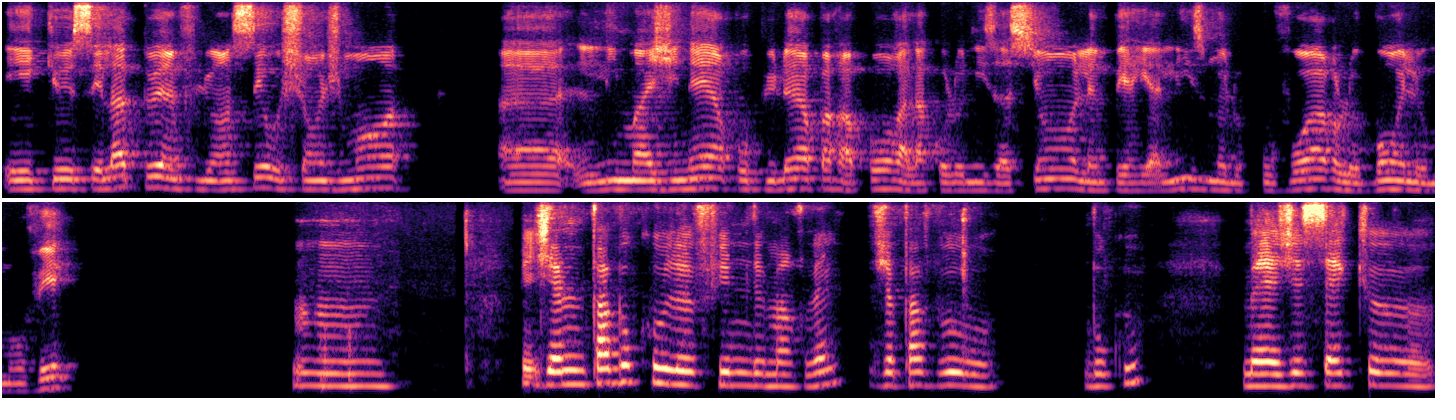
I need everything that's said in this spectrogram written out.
et que cela peut influencer au changement l'imaginaire populaire par rapport à la colonisation, l'impérialisme, le pouvoir, le bon et le mauvais. Hmm. J'aime pas beaucoup le film de Marvel. J'ai pas vu beaucoup. Mais je sais que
